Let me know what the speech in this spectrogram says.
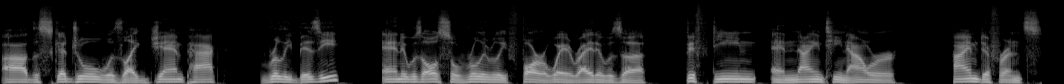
Uh, the schedule was like jam packed, really busy and it was also really really far away right it was a 15 and 19 hour time difference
